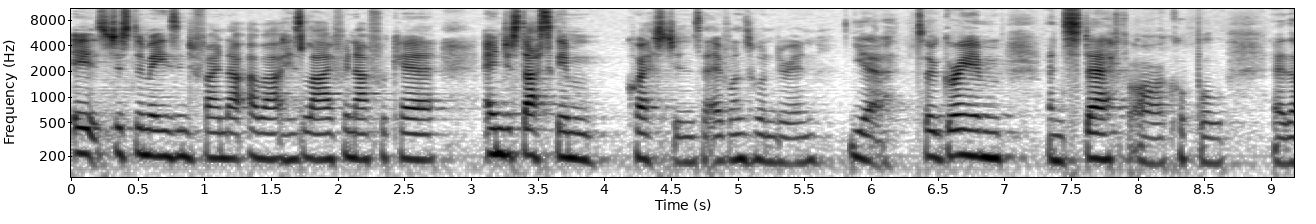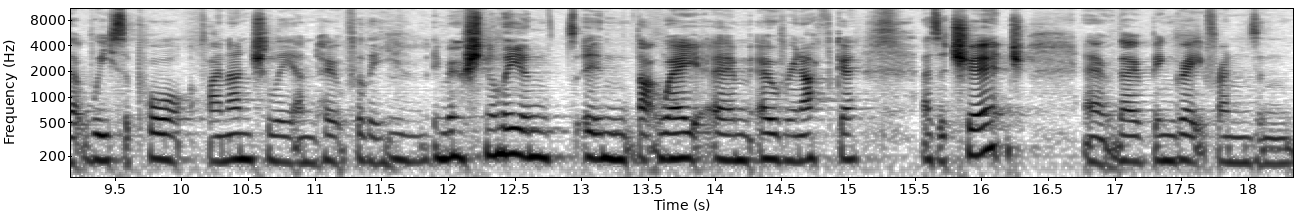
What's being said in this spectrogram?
it's just amazing to find out about his life in Africa and just ask him questions that everyone's wondering. Yeah, so Graham and Steph are a couple uh, that we support financially and hopefully Mm. emotionally and in that way um, over in Africa as a church. Um, they've been great friends and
